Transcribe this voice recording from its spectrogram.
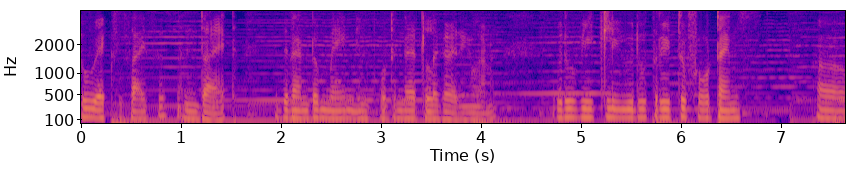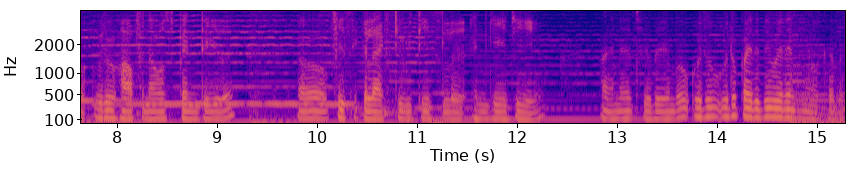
ടു എക്സസൈസസ് ആൻഡ് ഡയറ്റ് ഇത് രണ്ടും മെയിൻ ഇമ്പോർട്ടന്റ് ആയിട്ടുള്ള കാര്യങ്ങളാണ്. ഒരു വീക്ക്ലി ഒരു ത്രീ ടു ഫോർ ടൈംസ് ഒരു ഹാഫ് ആൻ അവർ സ്പെൻഡ് ചെയ്ത് ഫിസിക്കൽ ആക്ടിവിറ്റീസിൽ എൻഗേജ് ചെയ്യുക. അങ്ങനെ ചെയ്ത് കഴിയുമ്പോൾ ഒരു ഒരു പരിധി വരെ നിങ്ങൾക്കത്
